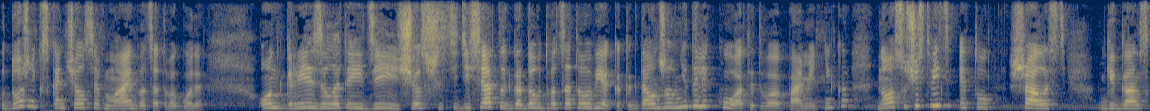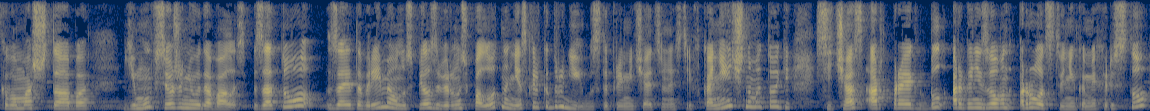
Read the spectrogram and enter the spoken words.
Художник скончался в мае 20 года. Он грезил этой идеей еще с 60-х годов 20 века, когда он жил недалеко от этого памятника, но осуществить эту шалость гигантского масштаба ему все же не удавалось. Зато за это время он успел завернуть в полотна несколько других достопримечательностей. В конечном итоге сейчас арт-проект был организован родственниками Христо,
